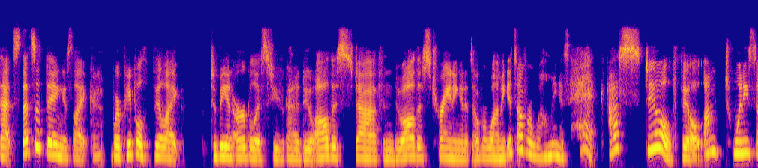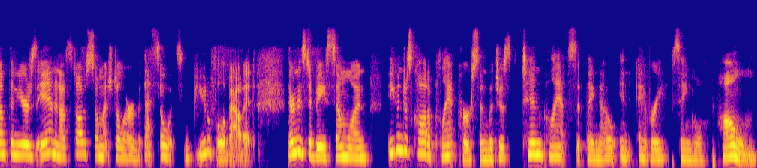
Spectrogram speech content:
that's that's the thing is like where people feel like to be an herbalist, you've got to do all this stuff and do all this training, and it's overwhelming. It's overwhelming as heck. I still feel I'm 20 something years in and I still have so much to learn, but that's so what's beautiful about it. There needs to be someone, even just call it a plant person with just 10 plants that they know in every single home.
